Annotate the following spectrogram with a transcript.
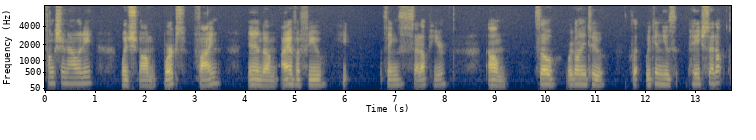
functionality which um, works fine. And um, I have a few things set up here. Um, so we're going to we can use page setup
